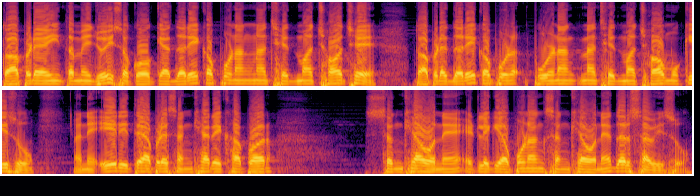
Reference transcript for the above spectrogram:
તો આપણે અહીં તમે જોઈ શકો કે આ દરેક અપૂર્ણાંકના છેદમાં છ છે. તો આપણે દરેક અપૂર્ણ, પૂર્ણાંકના છેદમાં છ મૂકીશું અને એ રીતે આપણે સંખ્યા રેખા પર સંખ્યાઓને, એટલે કે અપૂર્ણાંક સંખ્યાઓને દર્શાવીશું.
